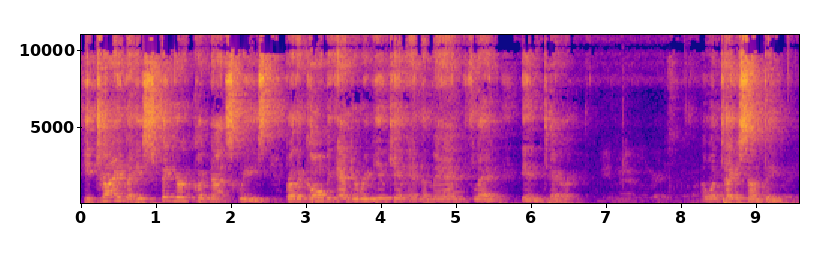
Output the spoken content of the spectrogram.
He tried, but his finger could not squeeze. Brother Cole began to rebuke him, and the man fled in terror. I want to tell you something.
